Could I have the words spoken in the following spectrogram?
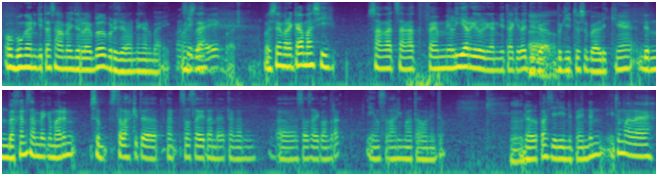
hubungan kita sama major label berjalan dengan baik. Masih maksudnya baik. maksudnya mereka masih sangat-sangat familiar gitu dengan kita. Kita juga oke. begitu sebaliknya dan bahkan sampai kemarin se- setelah kita tan- selesai tanda tangan eh, selesai kontrak yang setelah lima tahun itu Hmm. udah lepas jadi independen itu malah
